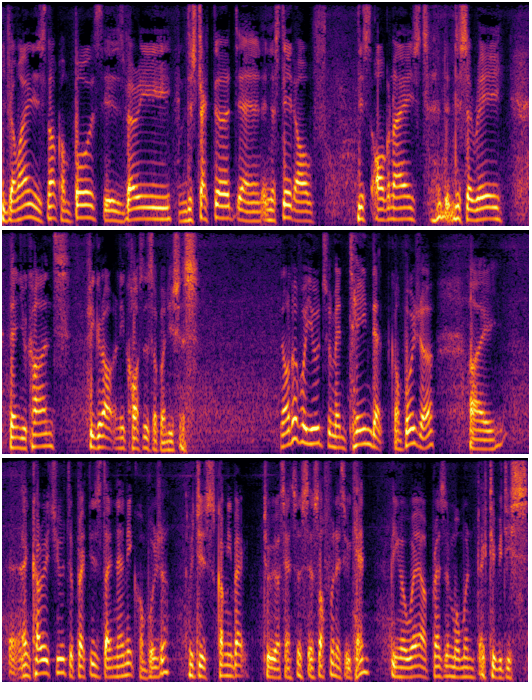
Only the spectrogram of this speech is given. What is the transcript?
If your mind is not composed, is very distracted and in a state of disorganized disarray, then you can't figure out any causes or conditions. In order for you to maintain that composure, I encourage you to practice dynamic composure, which is coming back to your senses as often as you can, being aware of present moment activities.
